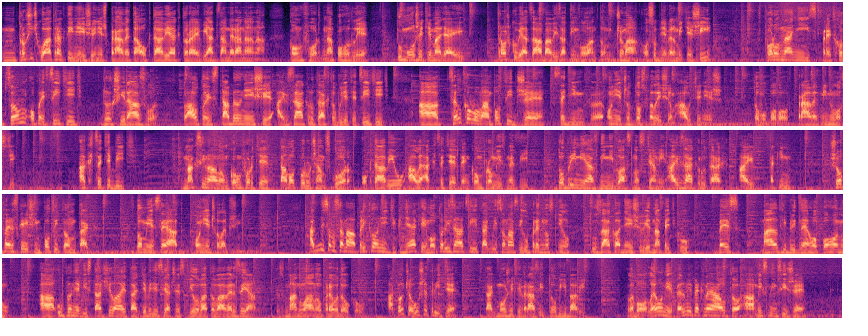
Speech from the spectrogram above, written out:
m, trošičku atraktívnejšie než práve tá Octavia, ktorá je viac zameraná na komfort, na pohodlie. Tu môžete mať aj trošku viac zábavy za tým volantom, čo ma osobne veľmi teší. V porovnaní s predchodcom opäť cítiť dlhší rázvor. To auto je stabilnejšie, aj v zákrutách to budete cítiť a celkovo mám pocit, že sedím v o niečo dospelejšom aute, než tomu bolo práve v minulosti. Ak chcete byť v maximálnom komforte, tam odporúčam skôr Octaviu, ale ak chcete ten kompromis medzi dobrými jazdnými vlastnosťami aj v zákrutách, aj takým šoferskejším pocitom, tak v tom je Seat o niečo lepší. Ak by som sa mal prikloniť k nejakej motorizácii, tak by som asi uprednostnil tú základnejšiu 1.5 bez mild hybridného pohonu. A úplne by stačila aj tá 96 kW verzia s manuálnou prevodovkou. A to, čo ušetríte, tak môžete vraziť do výbavy. Lebo Leon je veľmi pekné auto a myslím si, že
